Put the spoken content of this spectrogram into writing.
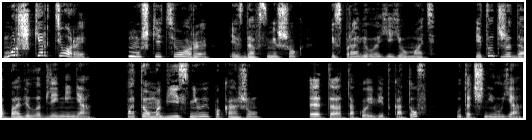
мушкетеры!» «Мушкетеры!» — издав смешок, исправила ее мать. И тут же добавила для меня. «Потом объясню и покажу». «Это такой вид котов?» — уточнил я.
